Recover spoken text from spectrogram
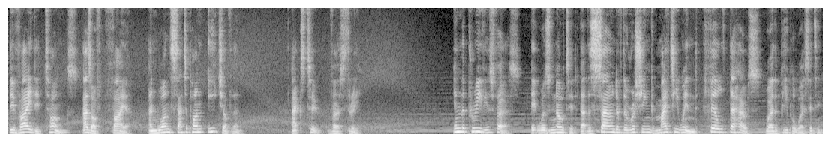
divided tongues, as of fire, and one sat upon each of them. Acts 2, verse 3. In the previous verse, it was noted that the sound of the rushing mighty wind filled the house where the people were sitting.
